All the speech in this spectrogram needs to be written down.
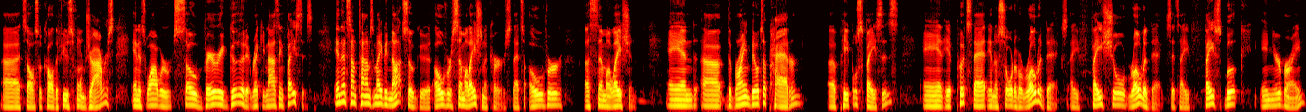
Uh, it's also called the fusiform gyrus, and it's why we're so very good at recognizing faces. And then sometimes maybe not so good. Over assimilation occurs. That's over assimilation. And uh, the brain builds a pattern of people's faces and it puts that in a sort of a Rolodex, a facial Rolodex. It's a Facebook in your brain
